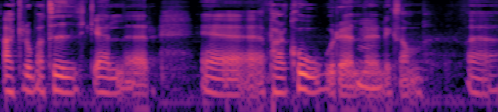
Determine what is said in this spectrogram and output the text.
akrobatik eller eh, parkour eller Mm. liksom... Eh,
